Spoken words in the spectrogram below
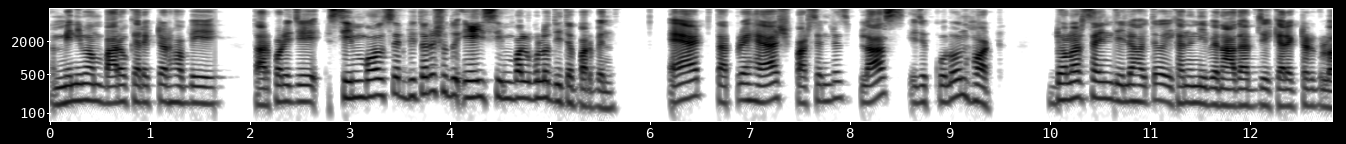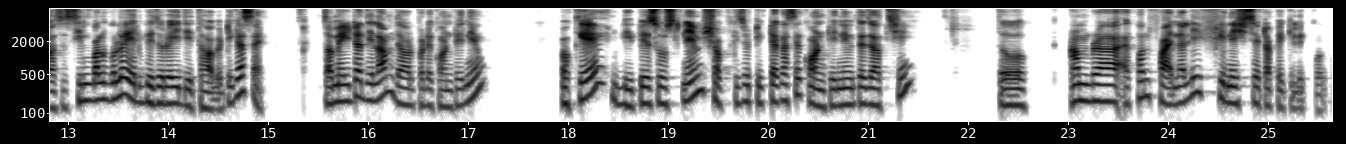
মিনিমাম বারো ক্যারেক্টার হবে, তারপরে যে সিম্বলস এর ভিতরে শুধু এই সিম্বলগুলো দিতে পারবেন। অ্যাড তারপরে হ্যাশ পার্সেন্টেজ প্লাস এই যে কোলন হট ডলার সাইন দিলে হয়তো এখানে নিবেন আদার যে ক্যারেক্টারগুলো আছে সিম্বলগুলো এর ভিতরেই দিতে হবে, ঠিক আছে? তো আমি এইটা দিলাম, দেওয়ার পরে continue okay VPS host name সব কিছু ঠিকঠাক আছে কন্টিনিউতে যাচ্ছি। তো আমরা এখন ফাইনালি ফিনিশ সেটআপে ক্লিক করব।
